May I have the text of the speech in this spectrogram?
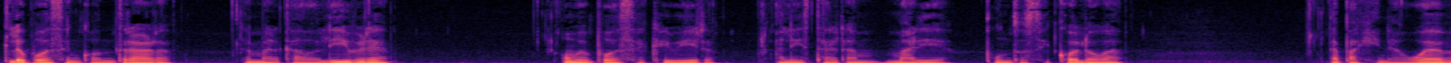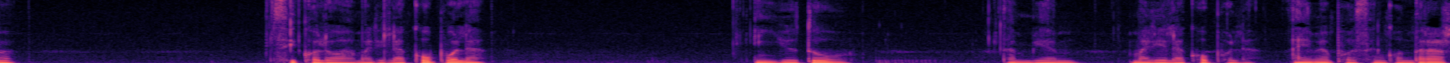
que lo puedes encontrar en Mercado Libre o me puedes escribir al Instagram Marie psicóloga, la página web, psicóloga Mariela Coppola, en YouTube también Mariela Coppola. Ahí me puedes encontrar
